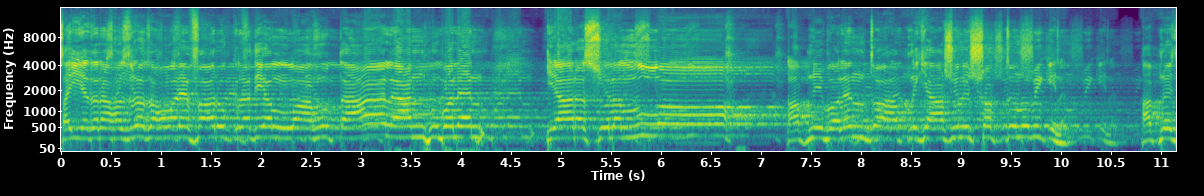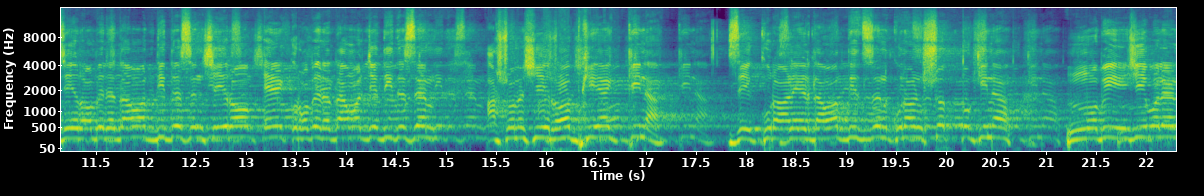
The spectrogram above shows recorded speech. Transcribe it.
সাইয়েদনা হজরত ওমরে ফারুক রাদিয়াল্লাহু তাআলা আনহু বলেন, ইয়া আপনি বলেন তো আপনি কি আসলে সত্য নবী কিনা? আপনি যে রবের দাওয়াত দিতেছেন, সেই রব এক রবের দাওয়াত যে দিতেছেন, আসলে সেই রব কি এক কিনা? যে কোরআনের দাওয়াত দিতেছেন, কোরআন সত্য কিনা? নবীজি বলেন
